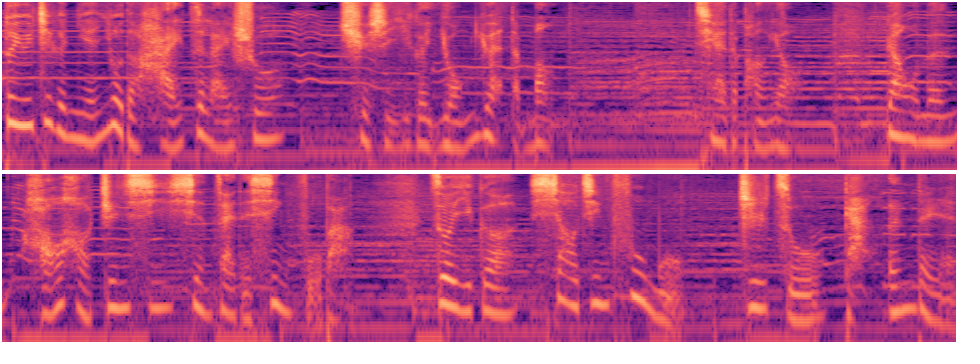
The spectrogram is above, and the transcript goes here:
对于这个年幼的孩子来说，却是一个永远的梦。亲爱的朋友，让我们好好珍惜现在的幸福吧，做一个孝敬父母、知足感恩的人。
